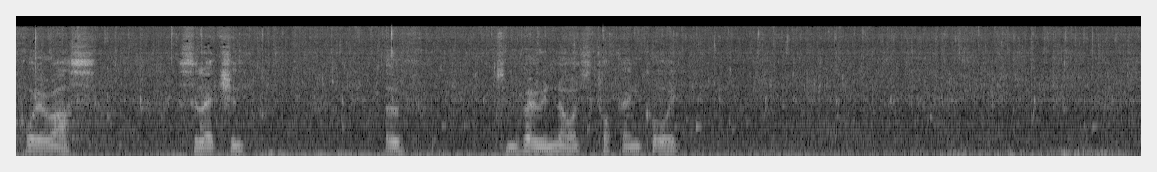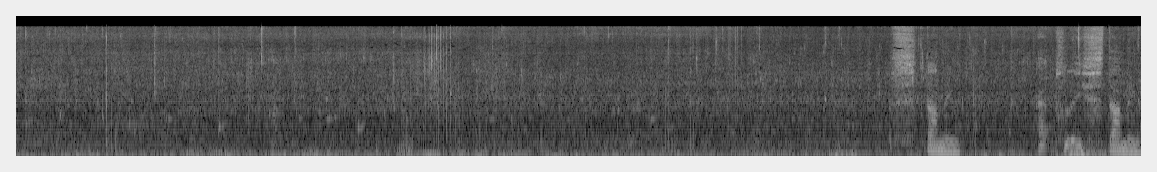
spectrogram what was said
Koya selection of some very nice top end koi. Stunning, absolutely stunning.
